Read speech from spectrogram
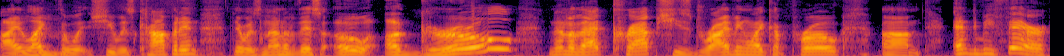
I liked the way she was competent. There was none of this, oh, a girl? None of that crap. She's driving like a pro. Um, and to be fair,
